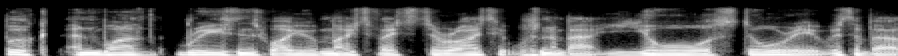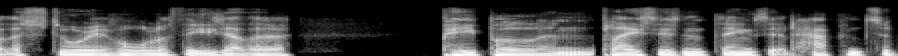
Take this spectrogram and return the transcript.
book and one of the reasons why you were motivated to write it wasn't about your story. It was about the story of all of these other people and places and things that happened to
